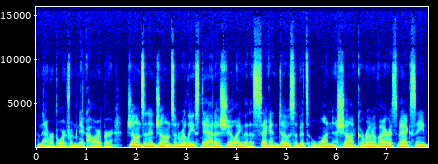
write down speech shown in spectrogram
And that report from Nick Harper. Johnson & Johnson released data showing that a second dose of its one-shot coronavirus vaccine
